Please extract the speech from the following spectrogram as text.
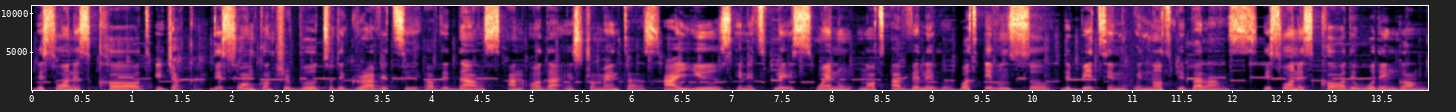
This one is called Ijaka. This one contributes to the gravity of the dance and other instrumentals are used in its place when not available, but even so, the beating will not be balanced. This one is called the wooden gong.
